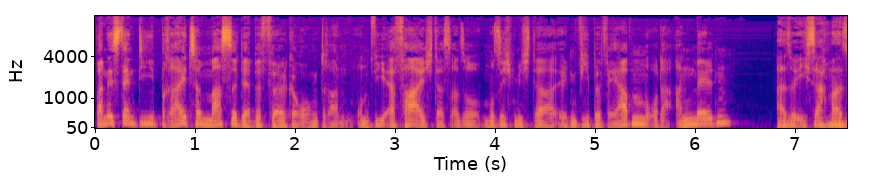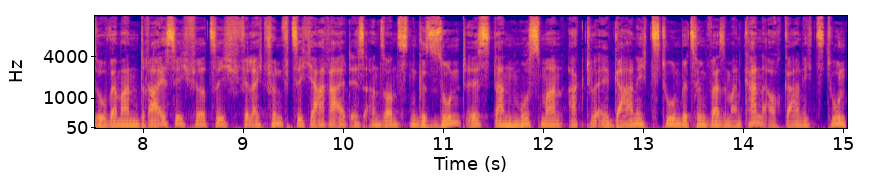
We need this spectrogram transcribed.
Wann ist denn die breite Masse der Bevölkerung dran? Und wie erfahre ich das? Also muss ich mich da irgendwie bewerben oder anmelden? Also ich sag mal so, wenn man 30, 40, vielleicht 50 Jahre alt ist, ansonsten gesund ist, dann muss man aktuell gar nichts tun, beziehungsweise man kann auch gar nichts tun.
